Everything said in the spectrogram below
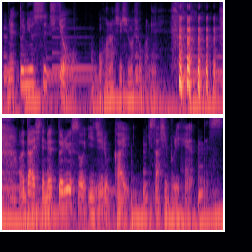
ネットニュース事情をお話ししましょうかね。題してネットニュースをいじる回久しぶり編です。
